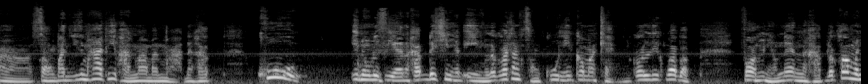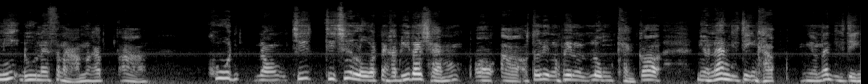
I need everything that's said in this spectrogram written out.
2025 ที่ผ่านมามันหมาดนะครับ คู่อินโดนีเซียนะครับ ได้ชิงกันเอง แล้วก็ทั้งสองคู่นี้ก็มาแข่ง ก็เรียกว่าแบบฟอร์มเหนียวแน่นนะครับ แล้วก็วันนี้ดูในสนามนะครับ อ่า คู่น้องที่ที่ชื่อโรสนะครับ ที่ได้แชมป์อออสเตรเลียโอเพนลงแข่งก็เหนียวแน่นจริงๆครับ เหนียวแน่นจริง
